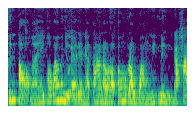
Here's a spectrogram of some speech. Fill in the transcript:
ขึ้นต่อไหม เพราะว่ามันอยู่แอเรียแนวต้านแล้วเราต้องระวังนิดนึงนะคะ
